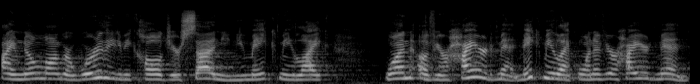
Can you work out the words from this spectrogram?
I am no longer worthy to be called your son, and you make me like one of your hired men. Make me like one of your hired men.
